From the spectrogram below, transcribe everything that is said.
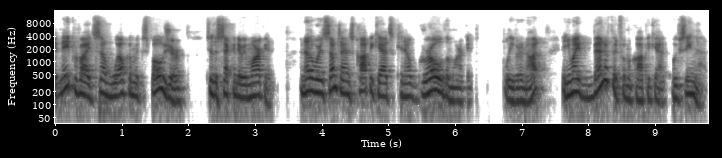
It may provide some welcome exposure to the secondary market. In other words, sometimes copycats can help grow the market, believe it or not, and you might benefit from a copycat. We've seen that.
